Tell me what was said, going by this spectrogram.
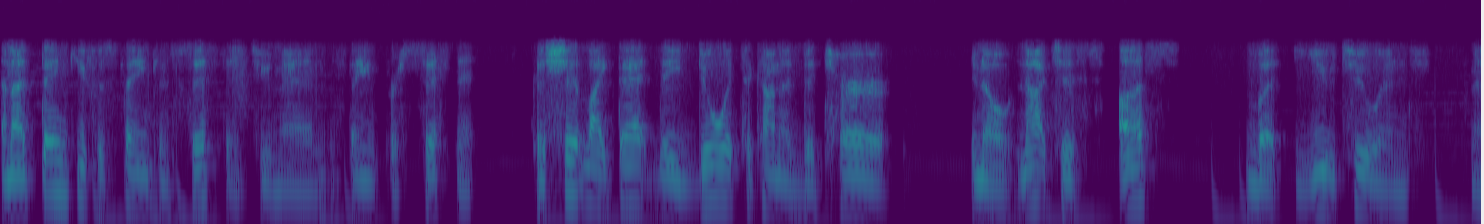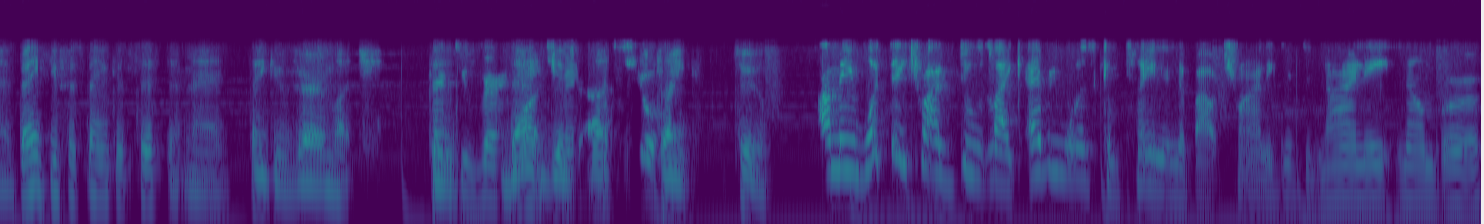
And I thank you for staying consistent too, man, staying persistent. Because shit like that, they do it to kind of deter, you know, not just us, but you too. And man, thank you for staying consistent, man. Thank you very much. Thank you very that much, That gives man. us Sure. strength too. I mean, what they try to do, like everyone's complaining about trying to get the nine eight number,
